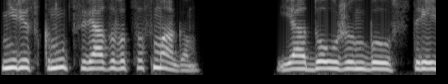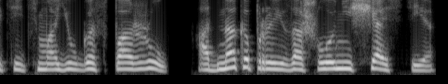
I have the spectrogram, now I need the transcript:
не рискнут связываться с магом. Я должен был встретить мою госпожу, однако произошло несчастье.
